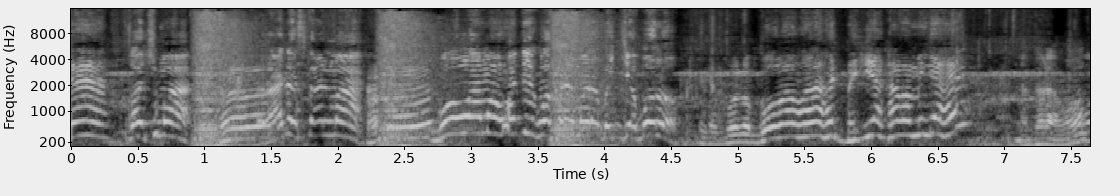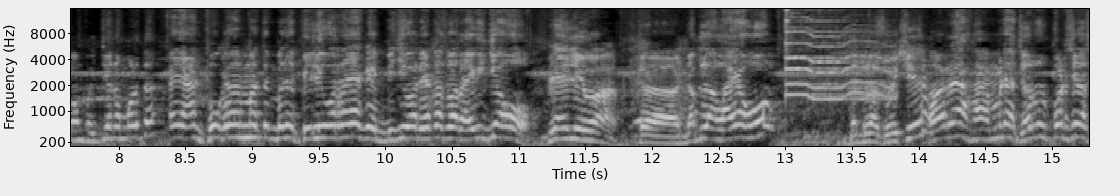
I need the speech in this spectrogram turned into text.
ચા? કચ્છમાં રાજસ્થાનમાં. ગોવામાં હોતી વખણાય મારા ભૈયા બોલો. બોલો ગોવા વાળા ખાવા હે? ગોવામાં ભૈયા અહીં આ પ્રોગ્રામમાં તમે બધા પહેલી વાર આવ્યા કે બીજી વાર એકાદ વાર આવી ગયા હો? પહેલી વાર. તો ડબલા લાયા હો? ડબલા જોઈશે અરે હમણાં જરૂર પડશે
